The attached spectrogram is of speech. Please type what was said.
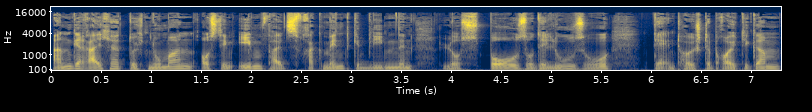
angereichert durch Nummern aus dem ebenfalls Fragment gebliebenen Lo sposo deluso, der enttäuschte Bräutigam,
